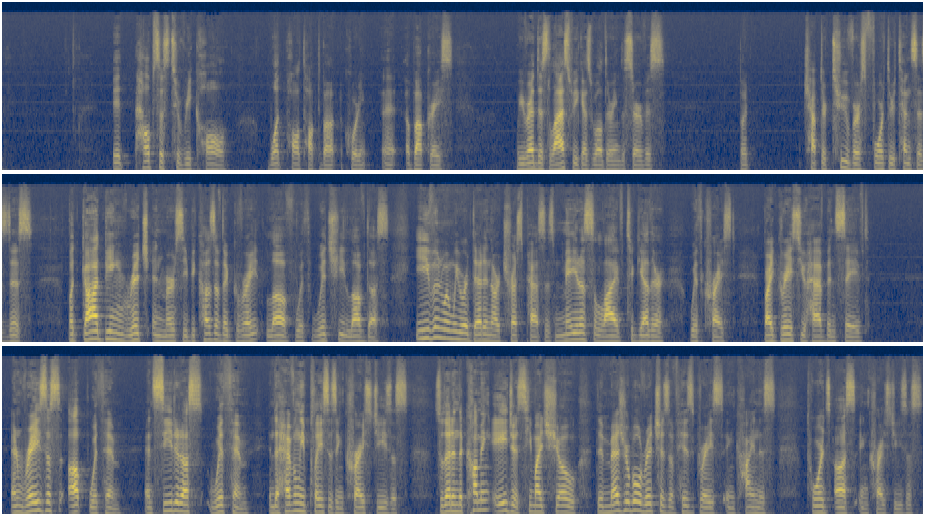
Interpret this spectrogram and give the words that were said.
it helps us to recall what Paul talked about according uh, about grace. We read this last week as well during the service. Chapter 2 verse 4 through 10 says this, but God being rich in mercy because of the great love with which he loved us, even when we were dead in our trespasses, made us alive together with Christ. By grace you have been saved, and raised us up with him, and seated us with him in the heavenly places in Christ Jesus, so that in the coming ages he might show the immeasurable riches of his grace and kindness towards us in Christ Jesus.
